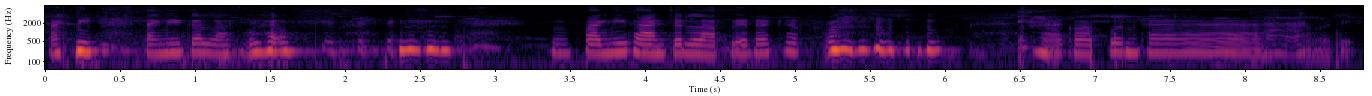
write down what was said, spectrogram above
ทางนี้ทางนี้ก็หลับแล้วฟังนิทานจนหลับเลยนะครับค่ะขอบคุณค่ะสวัสดี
